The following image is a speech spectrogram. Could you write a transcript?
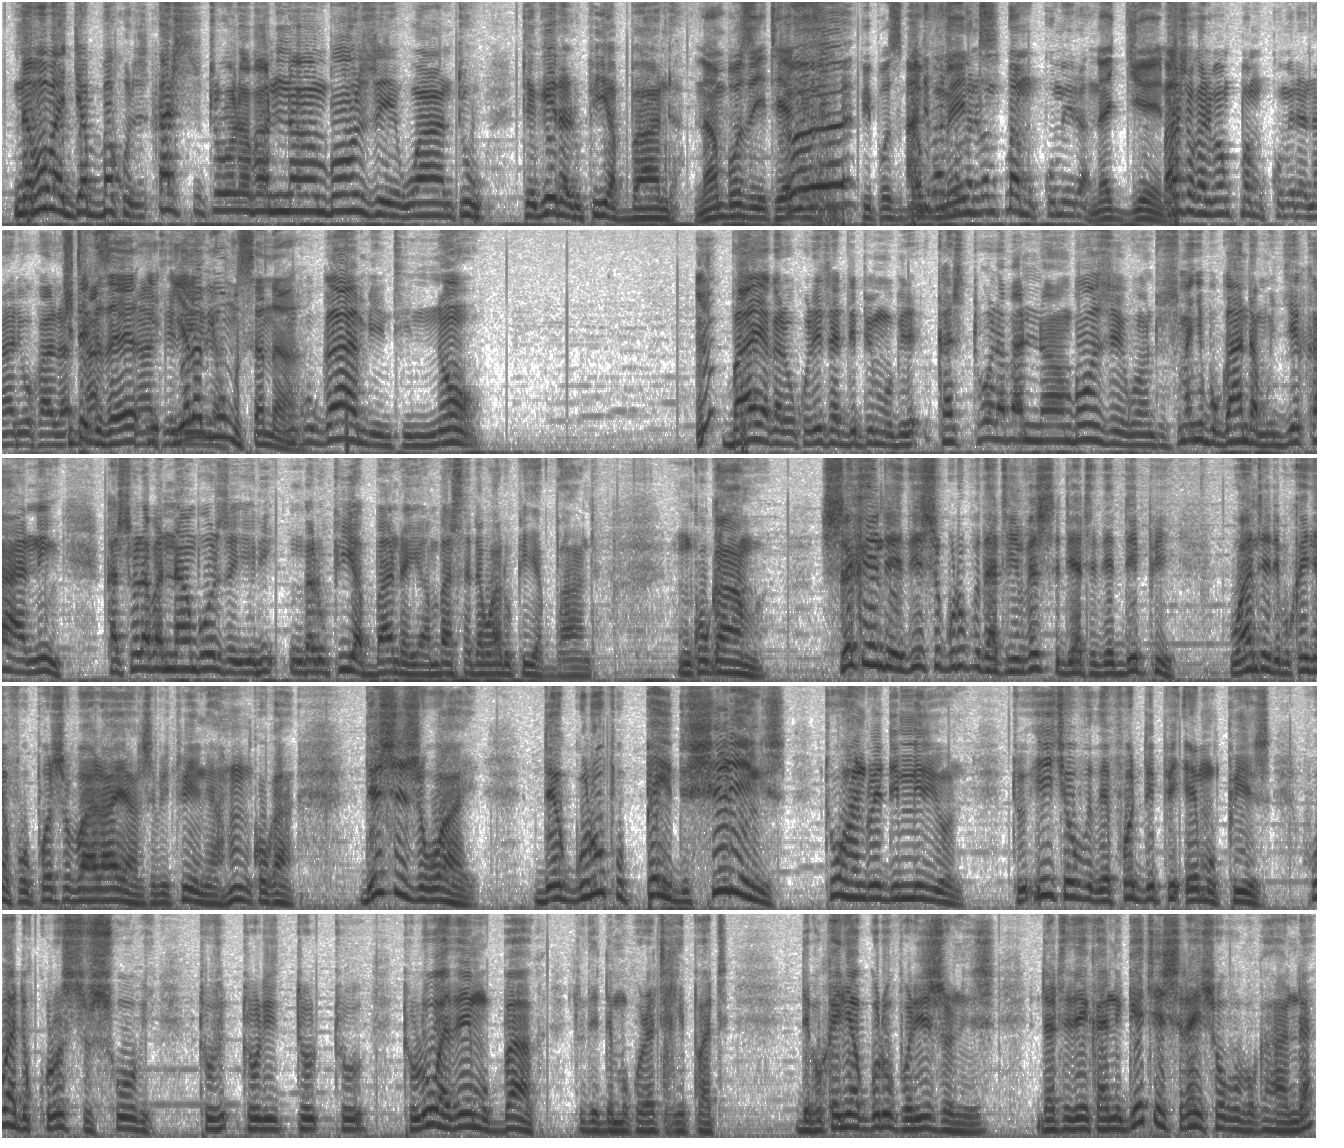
Nabo bajja bakoze. Kasitola banamboze wantu tegeera lupiya banda. Nambozi teyagenda people's government bamukuba mukomera najjenda basooka ne bamukuba mukomera n'alyoka Kitegeeza ya- n'atereera. yalabye omusana. nkugambye nti no. Bayagala okuleeta dp mubire kasitola banamboze wantu simanyi buganda mujjeko ani kasitola banamboze yeri nga lupiya banda ye ambasada wa lupiya banda. Nkugamba secondly this group that invested at the dp wanted bukenya for possible alliance between hmm, nkugamba. This is why the group paid shillings 200 million to each of the four dp mps who had crossed to subi to, to, to, to, to lure them back to the democratic party. The bukenya group reasons that they can get a slice of buganda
